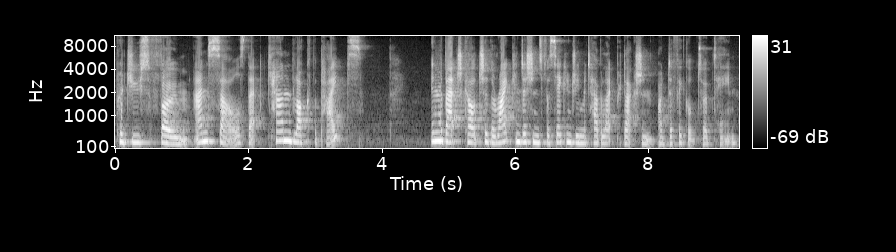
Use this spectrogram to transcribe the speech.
produce foam and cells that can block the pipes. In the batch culture, the right conditions for secondary metabolite production are difficult to obtain.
